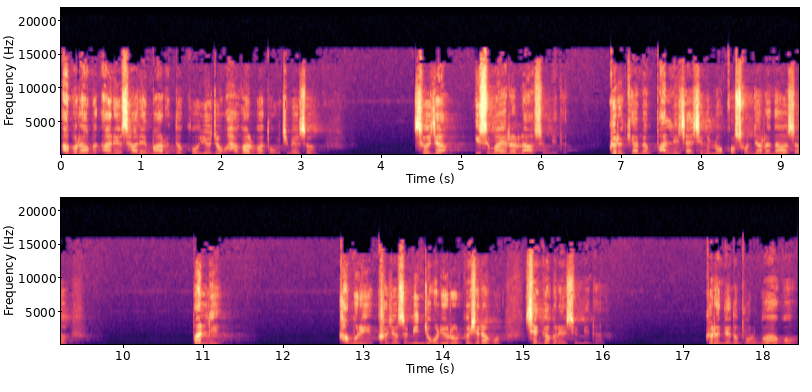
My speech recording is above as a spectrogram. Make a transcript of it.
아브라함은 아내 사례 말을 듣고 여종 하갈과 동침해서 서자 이스마엘을 낳았습니다. 그렇게 하면 빨리 자식을 놓고 손자를 낳아서 빨리 가문이 커져서 민족을 이룰 것이라고 생각을 했습니다. 그런데도 불구하고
